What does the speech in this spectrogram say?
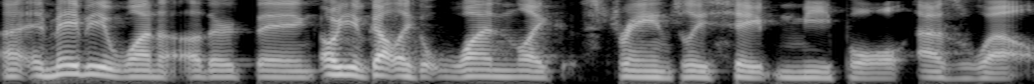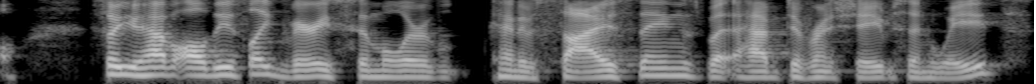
Uh, and maybe one other thing. Oh, you've got like one like strangely shaped meeple as well. So you have all these like very similar kind of size things, but have different shapes and weights.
